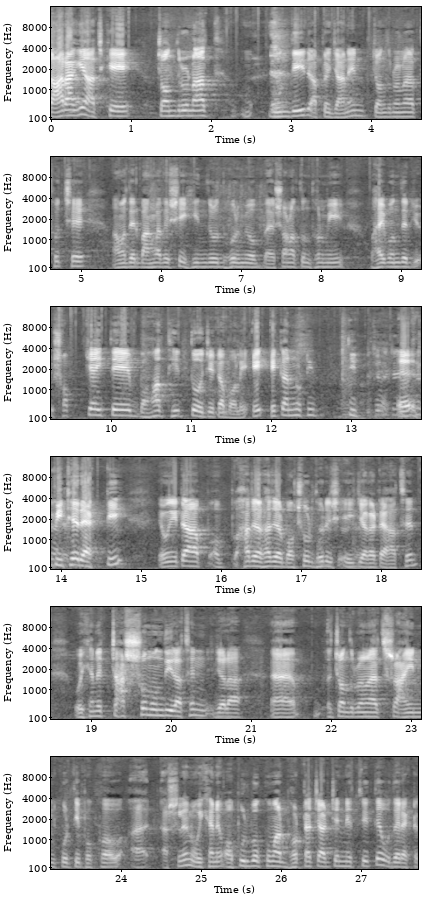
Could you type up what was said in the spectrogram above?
তার আগে আজকে চন্দ্রনাথ মন্দির, আপনি জানেন চন্দ্রনাথ হচ্ছে আমাদের বাংলাদেশে হিন্দু ধর্মীয় সনাতন ধর্মী ভাই বোনদের সবচাইতে মহাতীর্থ যেটা বলে একান্নটি পীঠের একটি, এবং এটা হাজার হাজার বছর ধরে এই জায়গাটায় আছেন। ওইখানে চারশো মন্দির আছেন যারা চন্দ্রনাথ শ্রাইন কর্তৃপক্ষ আসলেন। ওইখানে অপূর্ব কুমার ভট্টাচার্যের নেতৃত্বে ওদের একটা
